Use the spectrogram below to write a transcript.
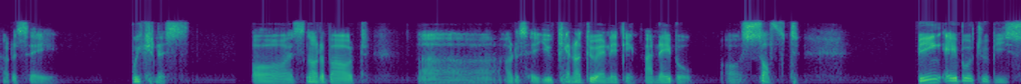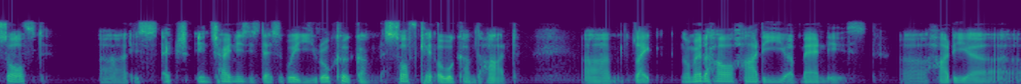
how to say weakness, or it's not about uh, how to say you cannot do anything, unable or soft. Being able to be soft uh, is actually in Chinese is there's a way gang. Soft can overcome the hard. Um, like no matter how hardy a man is, uh, hardy uh,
